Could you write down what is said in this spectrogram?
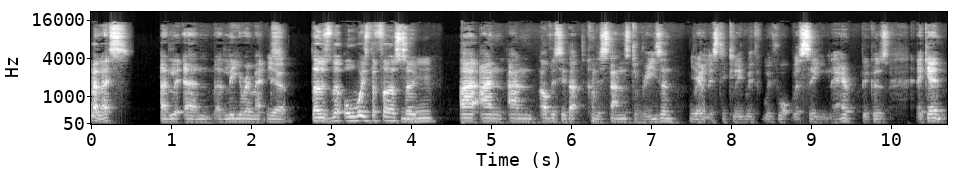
MLS and and, and Liga MX. yeah, those are always the first 2 mhm, uh, and and obviously that kind of stands to reason Yeah. realistically with with what we're seeing now because again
